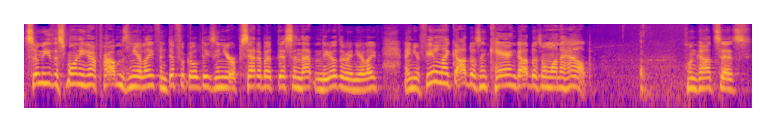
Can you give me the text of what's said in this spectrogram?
Some of you this morning have problems in your life and difficulties, and you're upset about this and that and the other in your life, and you're feeling like God doesn't care and God doesn't want to help. When God says,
